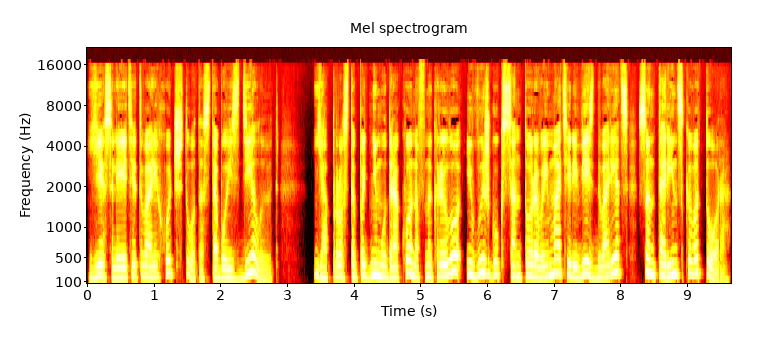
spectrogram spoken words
Если эти твари хоть что-то с тобой сделают, я просто подниму драконов на крыло и выжгу к Санторовой матери весь дворец Санторинского Тора.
